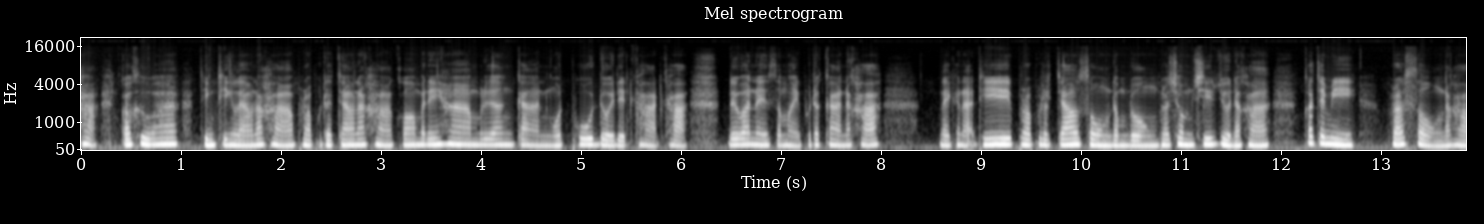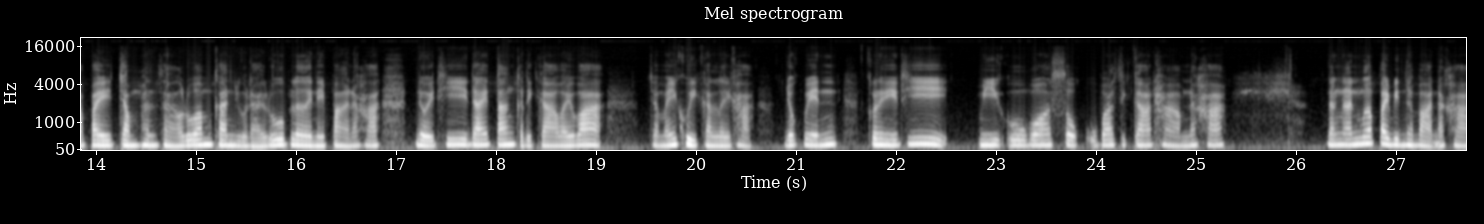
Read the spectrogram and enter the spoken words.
ค่ะก็คือว่าจริงๆแล้วนะคะ พระพุทธเจ้านะคะก็ไม่ได้ห้ามเรื่องการงดพูดโดยเด็ดขาดค่ะ ด้วยว่าในสมัยพุทธกาลนะคะ ในขณะที่พระพุทธเจ้าทรงดำรงพระชมชีพอยู่นะคะ ก็จะมีพระสงฆ์นะคะ ไปจำพรรษาร่วมกันอยู่หลายรูปเลยในป่านะคะ โดยที่ได้ตั้งกติกาไว้ว่าจะไม่คุยกันเลยค่ะ ยกเว้นกรณีที่มีอุบาสกอุบาสิกาถามนะคะ ดังนั้นเมื่อไปบิณฑบาตนะคะ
